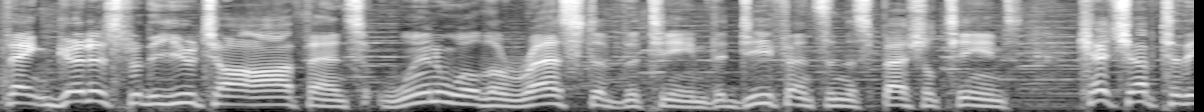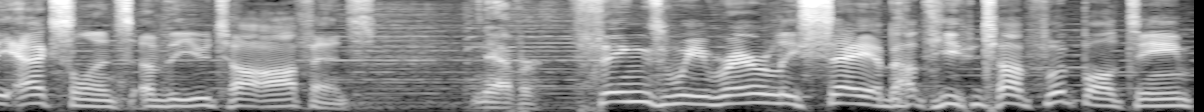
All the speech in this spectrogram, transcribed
Thank goodness for the Utah offense. When will the rest of the team, the defense and the special teams, catch up to the excellence of the Utah offense? Never. Things we rarely say about the Utah football team,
